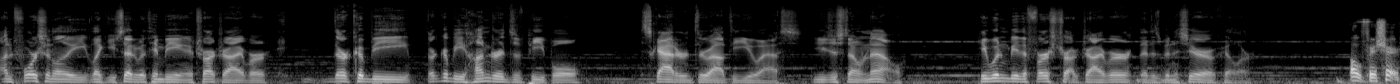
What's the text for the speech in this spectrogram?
unfortunately, like you said, with him being a truck driver, there could be there could be hundreds of people scattered throughout the U.S. You just don't know. He wouldn't be the first truck driver that has been a serial killer. Oh, for sure.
